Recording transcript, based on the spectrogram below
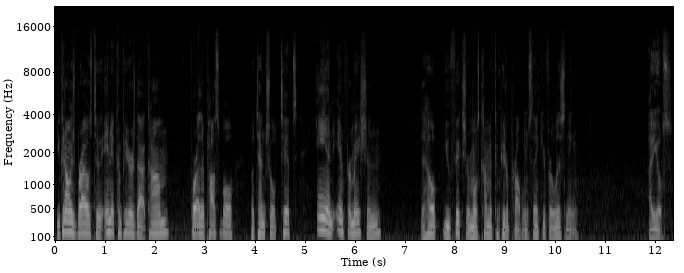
You can always browse to anetcomputers.com for other possible potential tips and information to help you fix your most common computer problems. Thank you for listening. Adiós.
